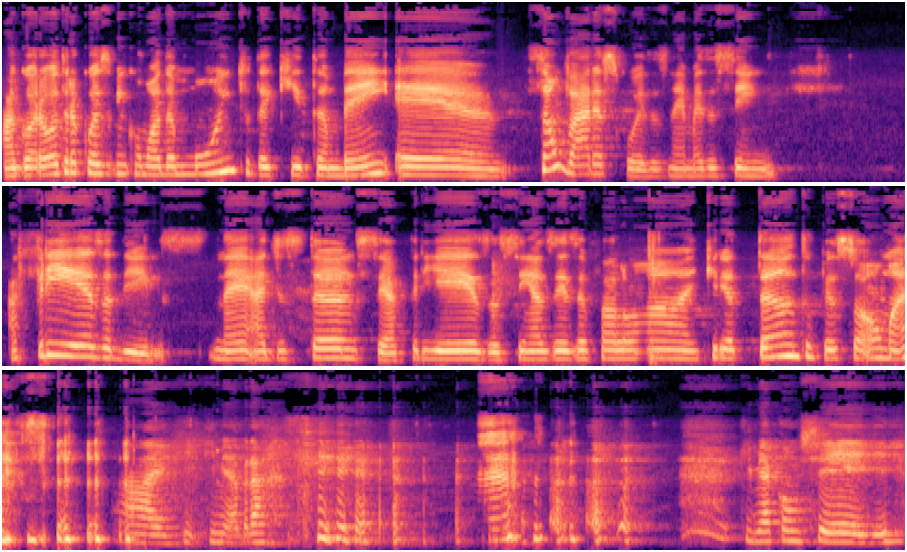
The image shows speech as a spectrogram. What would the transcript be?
Agora, outra coisa que me incomoda muito daqui também é. São várias coisas, né? Mas assim, a frieza deles, né? A distância, a frieza, assim, às vezes eu falo, ai, queria tanto o pessoal mais. Ai, que, que me abrace. que me aconchegue.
